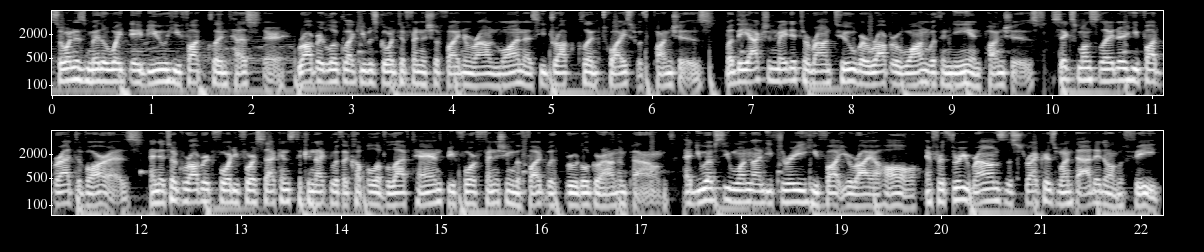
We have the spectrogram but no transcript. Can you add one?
So in his middleweight debut, he fought Clint Hester. Robert looked like he was going to finish the fight in round 1 as he dropped Clint twice with punches. But the action made it to round 2 where Robert won with a knee and punches. Six months later, he fought Brad Tavares, and it took Robert 44 seconds to connect with a couple of left hands before finishing the fight with brutal ground and pound. At UFC 193, he fought Uriah Hall, and for three rounds, the strikers went at it on the feet,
